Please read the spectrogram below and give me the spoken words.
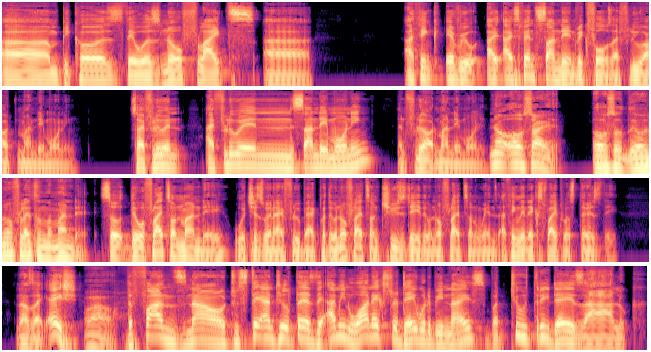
um, because there was no flights. Uh, I think every I, I spent Sunday in Vic Falls. I flew out Monday morning, so I flew in. I flew in Sunday morning and flew out Monday morning. No, oh, sorry. Oh, so there were no flights on the Monday. So there were flights on Monday, which is when I flew back, but there were no flights on Tuesday. There were no flights on Wednesday. I think the next flight was Thursday, and I was like, "Hey, Wow. the funds now to stay until Thursday." I mean, one extra day would have been nice, but two, three days, ah, look,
